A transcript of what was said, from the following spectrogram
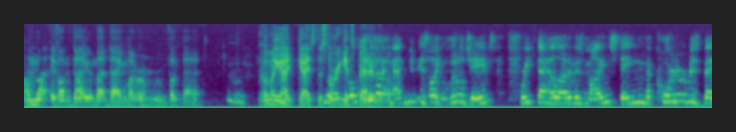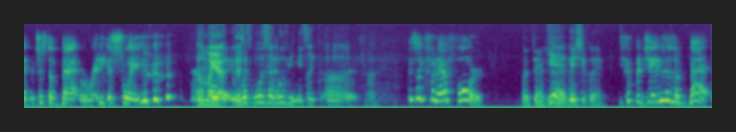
I'm not. If I'm dying, I'm not dying in my own room. Fuck that. Oh my god, guys, the No, story gets the only better thing I though. Imagine is like little James freaked the hell out of his mind, staying in the corner of his bed with just a bat ready to swing. Oh my god. this- what, what was that movie? It's like, uh, fuck. it's like FNAF 4, But James, yeah, Franco- basically. but James has a bat.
